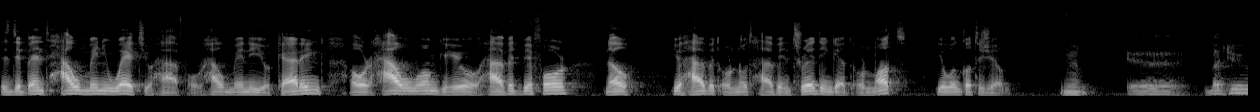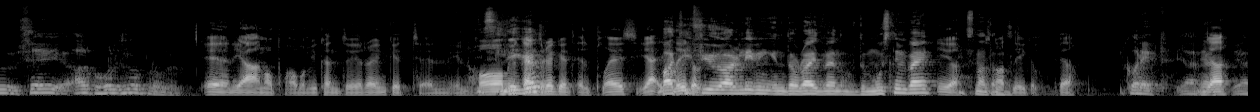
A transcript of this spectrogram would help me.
it depends how many weight you have, or how many you're carrying, or how long you have it before. No, you have it or not having trading it or not, you will go to jail. Uh, but you say alcohol is no problem. And yeah, no problem. You can drink it in, in home. You can drink it in place. Yeah, it's But legal. if you are living in the right way of the Muslim way, yeah, it's not allowed. legal. Yeah. Correct. Yeah. Yeah. Yeah.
